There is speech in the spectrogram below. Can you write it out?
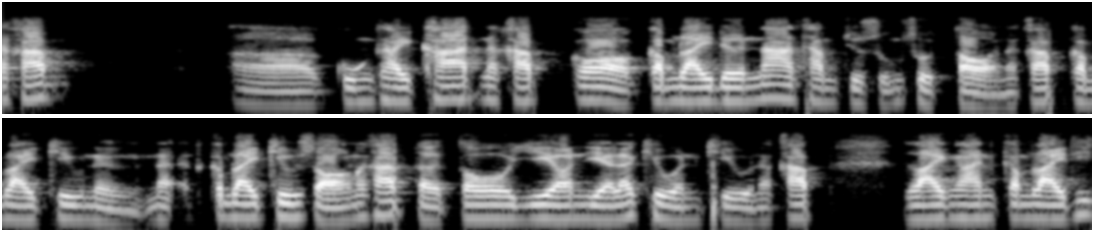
นะครับ กรุงไทยคาร์ดนะครับ ก็กำไรเดินหน้าทำจุดสูงสุดต่อนะครับกำไร Q1 นะกำไร Q2 นะครับ เติบโต year on year และ Q on Q นะครับ รายงานกำไรที่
